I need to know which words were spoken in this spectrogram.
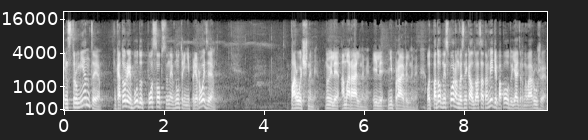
инструменты, которые будут по собственной внутренней природе порочными, ну или аморальными, или неправильными. Вот подобный спор он возникал в 20 веке по поводу ядерного оружия.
